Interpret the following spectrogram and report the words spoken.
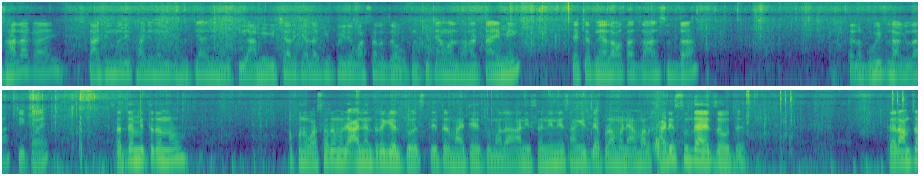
झाला काय? स्टार्टिंगमध्ये खाडीमध्ये भरती आली नव्हती. आम्ही विचार केला की पहिले वासार जाऊ पण तिथे आम्हाला झाला टायमिंग त्याच्यात नेला होता जाल सुद्धा. त्याला भोईट लागला ठीक आहे. सध्या मित्रांनो आपण वसारामध्ये आल्यानंतर गेलतोच ते तर माहिती आहे तुम्हाला. आणि सनीने सांगितल्याप्रमाणे आम्हाला खाडीत सुद्धा यायचं होतं. तर आमचा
